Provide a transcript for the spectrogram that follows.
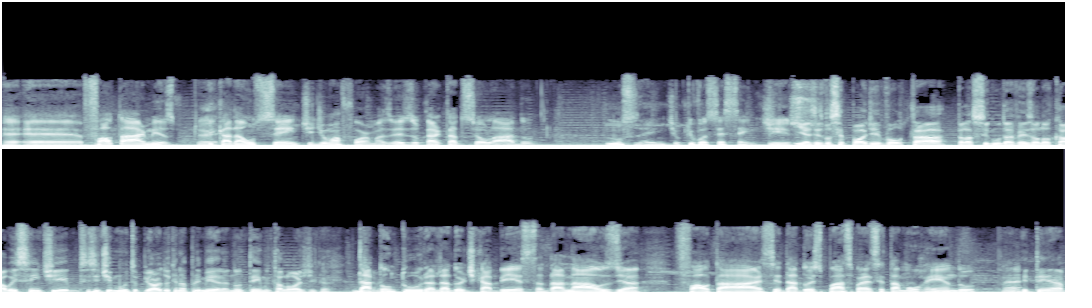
é, é, falta ar mesmo. É. E cada um sente de uma forma. Às vezes o cara que está do seu lado não sente o que você sente. Isso. E às vezes você pode voltar pela segunda vez ao local e sentir, se sentir muito pior do que na primeira. Não tem muita lógica. Dá tontura, dá dor de cabeça, dá náusea, falta ar, você dá dois passos, parece que você tá morrendo, né? E tem a,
